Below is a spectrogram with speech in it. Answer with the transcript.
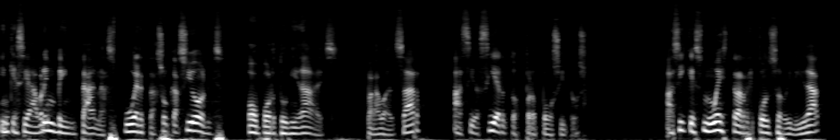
en que se abren ventanas, puertas, ocasiones, oportunidades para avanzar hacia ciertos propósitos. Así que es nuestra responsabilidad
